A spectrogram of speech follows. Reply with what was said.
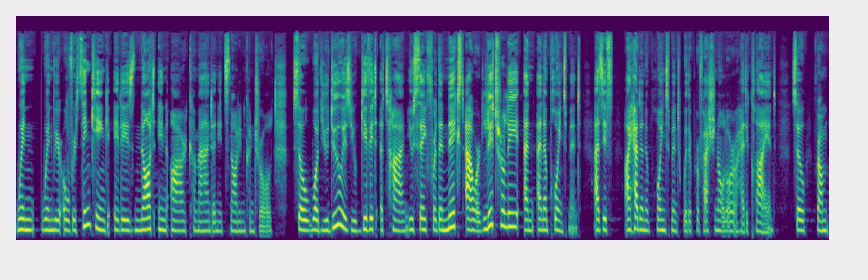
when when we're overthinking, it is not in our command and it's not in control. So what you do is you give it a time. You say for the next hour, literally an, an appointment, as if I had an appointment with a professional or I had a client. So from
